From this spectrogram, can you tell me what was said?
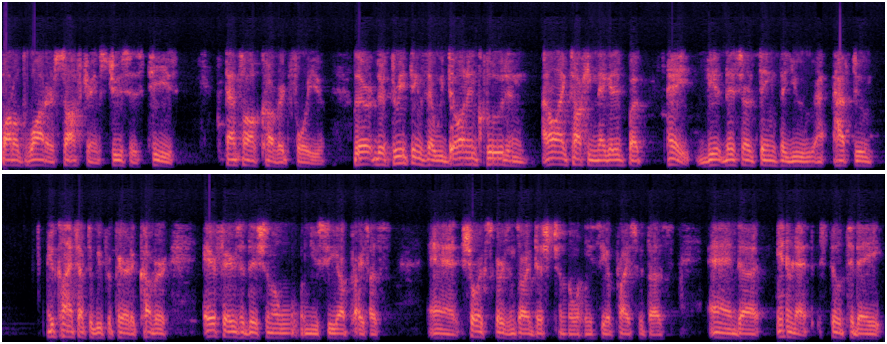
bottled water, soft drinks, juices, teas that's all covered for you. There, there are three things that we don't include, and I don't like talking negative, but hey, these are things that you have to, your clients have to be prepared to cover. Airfare is additional when you see our price us, and shore excursions are additional when you see a price with us. And uh, internet still today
